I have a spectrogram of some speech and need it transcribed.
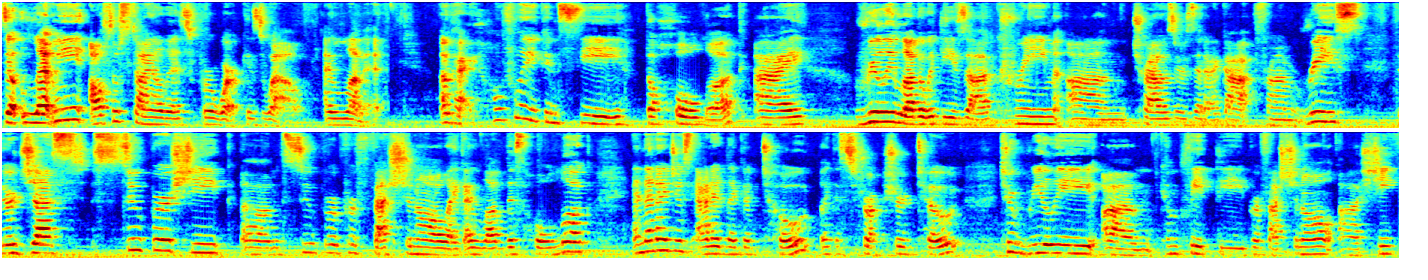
So let me also style this for work as well. I love it. Okay, hopefully you can see the whole look. I really love it with these uh, cream um, trousers that I got from Reiss. They're just super chic, um, super professional. Like I love this whole look. And then I just added like a tote, like a structured tote to really um, complete the professional uh, chic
